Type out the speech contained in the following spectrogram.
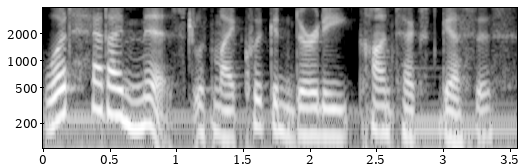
What had I missed with my quick and dirty context guesses?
